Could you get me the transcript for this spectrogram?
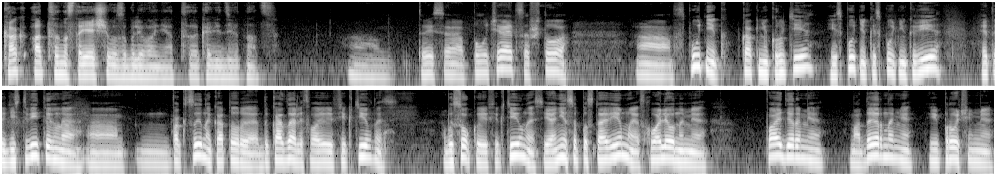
как от настоящего заболевания, от COVID-19. А, то есть а, получается, что спутник, как ни крути, и спутник, и спутник Ви, это действительно вакцины, которые доказали свою эффективность, высокую эффективность, и они сопоставимы с хваленными Пайдерами, модернами и прочими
